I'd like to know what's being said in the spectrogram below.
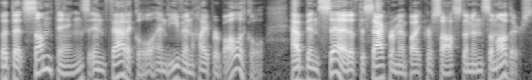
but that some things, emphatical and even hyperbolical, have been said of the sacrament by Chrysostom and some others,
